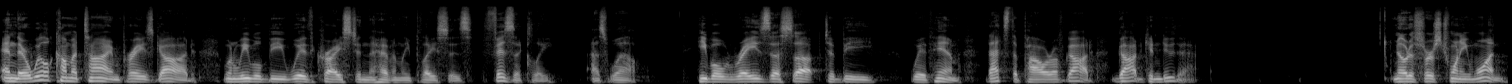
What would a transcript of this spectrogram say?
And there will come a time, praise God, when we will be with Christ in the heavenly places physically as well. He will raise us up to be with him. That's the power of God. God can do that. Notice verse 21.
